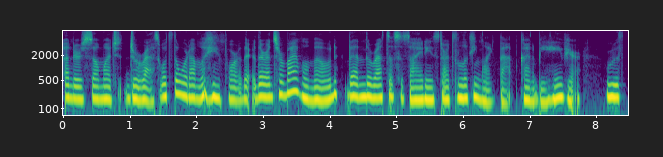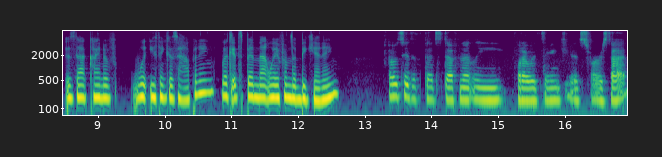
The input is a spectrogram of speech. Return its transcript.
under so much duress. What's the word I'm looking for? They're, they're in survival mode. Then the rest of society starts looking like that kind of behavior. Ruth, is that kind of what you think is happening? Like it's been that way from the beginning? I would say that that's definitely what I would think as far as that.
